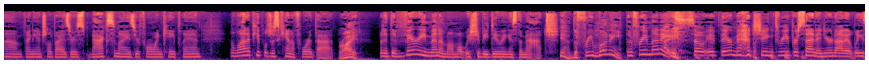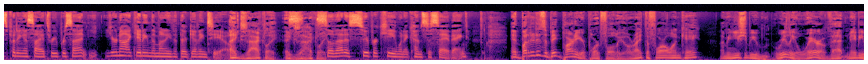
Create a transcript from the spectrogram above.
um, financial advisors, maximize your 401k plan. And a lot of people just can't afford that. Right. But at the very minimum, what we should be doing is the match. Yeah, the free money. The free money. so if they're matching 3% and you're not at least putting aside 3%, you're not getting the money that they're giving to you. Exactly. Exactly. So that is super key when it comes to saving. And but it is a big part of your portfolio, right? The 401k. I mean, you should be really aware of that. Maybe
